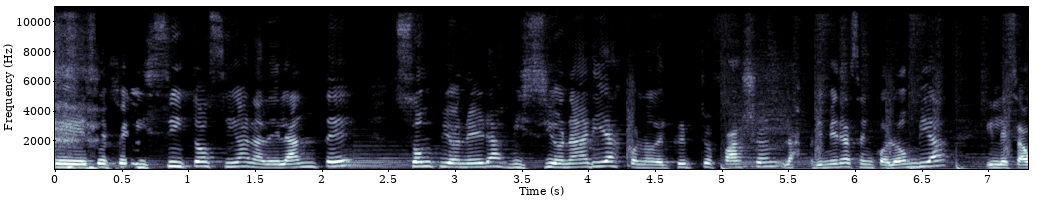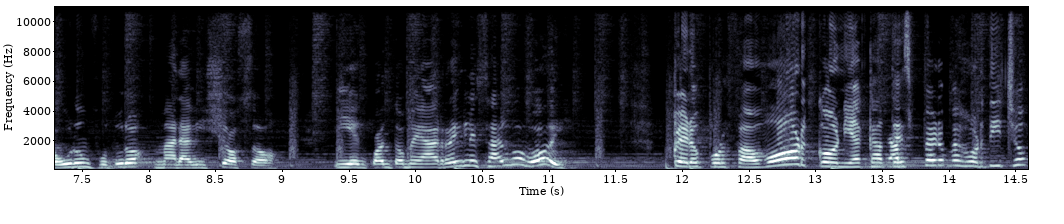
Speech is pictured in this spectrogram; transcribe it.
Eh, te felicito, sigan adelante. Son pioneras, visionarias con lo del Crypto Fashion, las primeras en Colombia, y les auguro un futuro maravilloso. Y en cuanto me arregles algo, voy. Pero por favor, Connie, acá te espero, mejor dicho,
